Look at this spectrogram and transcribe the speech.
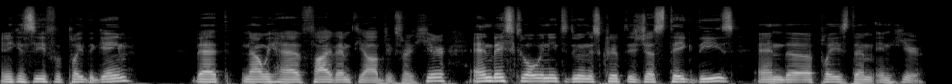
and you can see if we play the game that now we have five empty objects right here and basically what we need to do in the script is just take these and uh, place them in here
